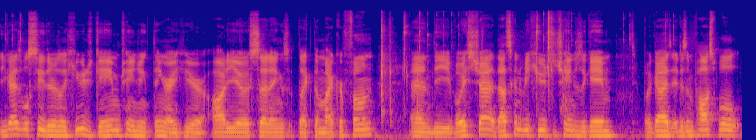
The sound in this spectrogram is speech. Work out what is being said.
you guys will see there's a huge game-changing thing right here. Audio settings, like the microphone and the voice chat. That's gonna be huge to change the game. But guys, it is impossible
